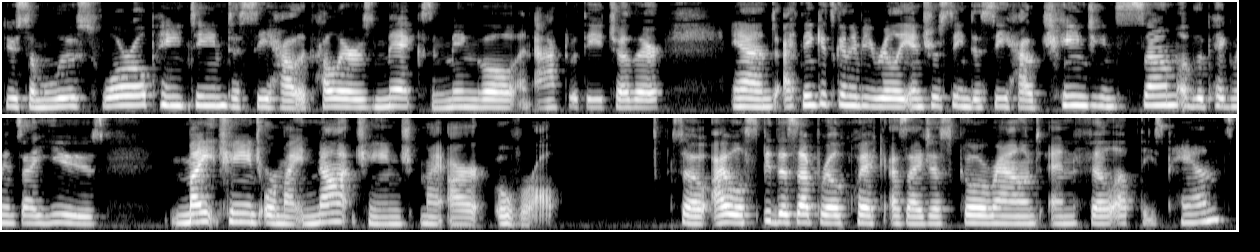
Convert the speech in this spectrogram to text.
do some loose floral painting to see how the colors mix and mingle and act with each other. And I think it's going to be really interesting to see how changing some of the pigments I use might change or might not change my art overall. So I will speed this up real quick as I just go around and fill up these pans.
